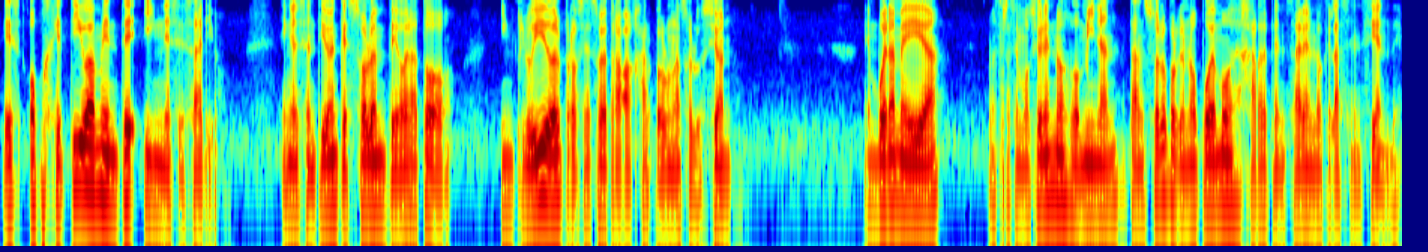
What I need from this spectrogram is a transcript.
es objetivamente innecesario, en el sentido en que solo empeora todo, incluido el proceso de trabajar por una solución. En buena medida, nuestras emociones nos dominan tan solo porque no podemos dejar de pensar en lo que las enciende.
